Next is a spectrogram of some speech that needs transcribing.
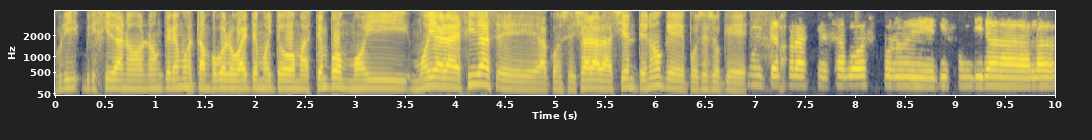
Brigida non, non queremos tampouco robaite moito máis tempo, moi moi agradecidas eh, aconsexar a la xente, no? que pois pues eso que Moitas gracias a vos por eh, difundir a la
